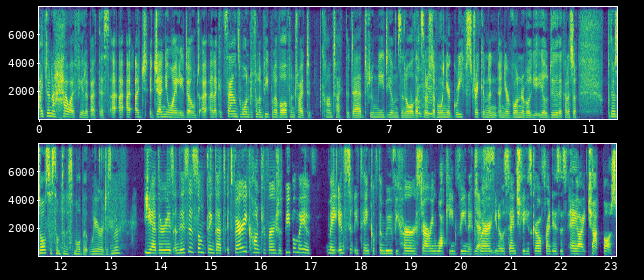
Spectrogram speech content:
I don't know how I feel about this. I, I, I genuinely don't. I, I, like it sounds wonderful, and people have often tried to contact the dead through mediums and all that mm-hmm. sort of mm-hmm. stuff. And when you're grief stricken and, and, you're vulnerable, you, you'll do that kind of stuff. But there's also something a small bit weird, isn't there? Yeah, there is, and this is something that it's very controversial. People may have may instantly think of the movie Her starring Joaquin Phoenix, yes. where, you know, essentially his girlfriend is this AI chatbot.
